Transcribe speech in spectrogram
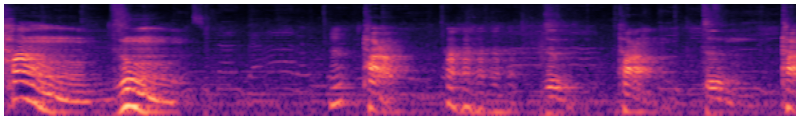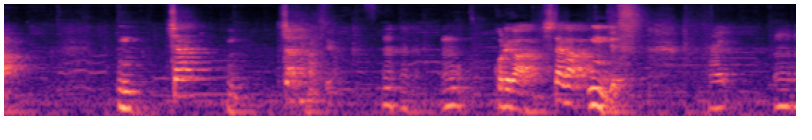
タンズンんタン。ズンタンズンタンうんちゃうんちゃなんですよ。うんうんうん。これが下がうんです。はい。うん。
